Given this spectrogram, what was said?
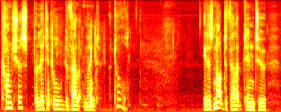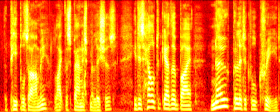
conscious political development at all. It has not developed into the People's Army like the Spanish militias. It is held together by no political creed,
